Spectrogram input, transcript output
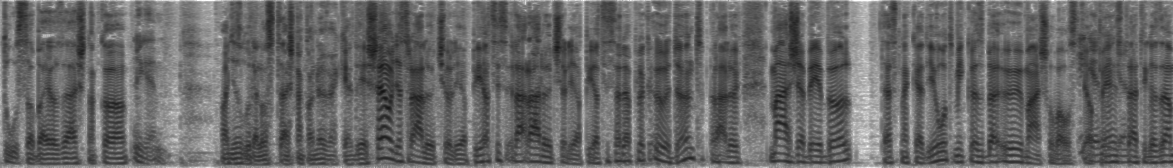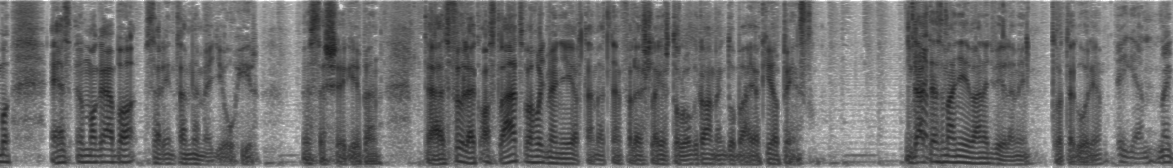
túlszabályozásnak a Igen. Vagy az úrelosztásnak a növekedése, hogy ezt rálőcsöli a piaci, rá, rálőcsöli a piaci szereplők, ő dönt, rálő, más zsebéből tesz neked jót, miközben ő máshova osztja Igen, a pénzt, igen. tehát igazából ez önmagában szerintem nem egy jó hír összességében. Tehát főleg azt látva, hogy mennyi értelmetlen felesleges dologra megdobálja ki a pénzt. De hát, ez már nyilván egy vélemény. kategória. Igen, meg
